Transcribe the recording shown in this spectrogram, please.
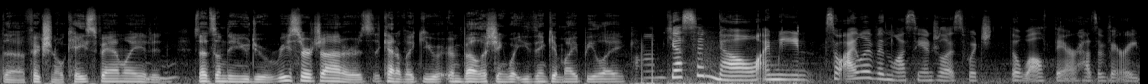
the fictional case family, did, mm-hmm. is that something you do research on, or is it kind of like you embellishing what you think it might be like? Um, yes and no. I mean, so I live in Los Angeles, which the wealth there has a very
